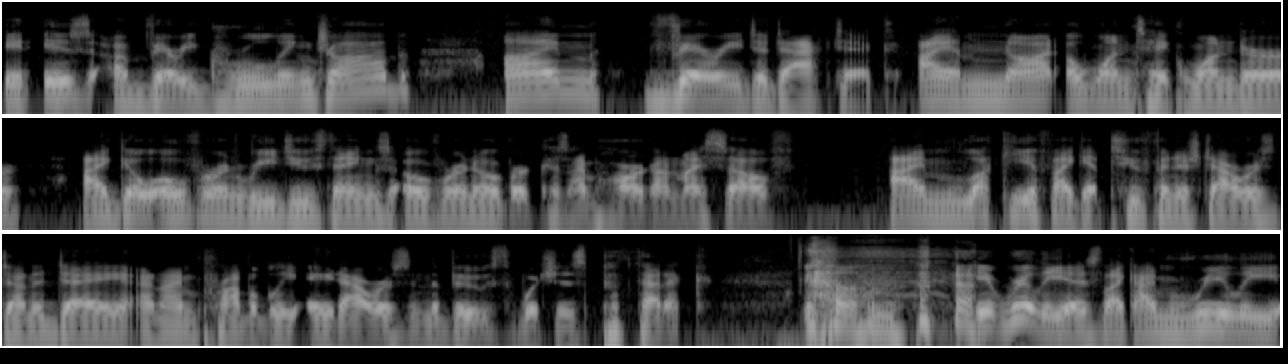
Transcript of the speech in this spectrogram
it is a very grueling job. I'm very didactic. I am not a one-take wonder. I go over and redo things over and over because I'm hard on myself. I'm lucky if I get two finished hours done a day, and I'm probably eight hours in the booth, which is pathetic. um, it really is. Like I'm really,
